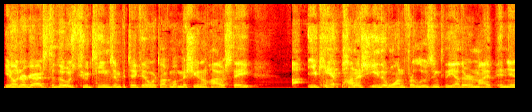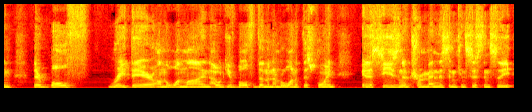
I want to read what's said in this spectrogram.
You know, in regards to those two teams in particular, when we're talking about Michigan and Ohio State, uh, you can't punish either one for losing to the other, in my opinion. They're both right there on the one line. I would give both of them a number one at this point. In a season of tremendous inconsistency,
